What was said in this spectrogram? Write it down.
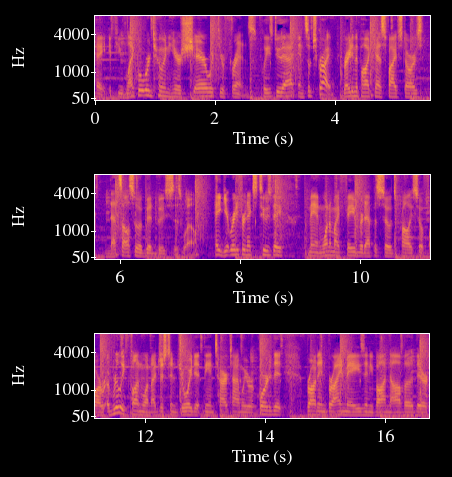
hey, if you like what we're doing here, share with your friends. Please do that and subscribe. Rating the podcast five stars, that's also a good boost as well. Hey, get ready for next Tuesday. Man, one of my favorite episodes probably so far. A really fun one. I just enjoyed it the entire time we recorded it. Brought in Brian Mays and Yvonne Nava. They're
